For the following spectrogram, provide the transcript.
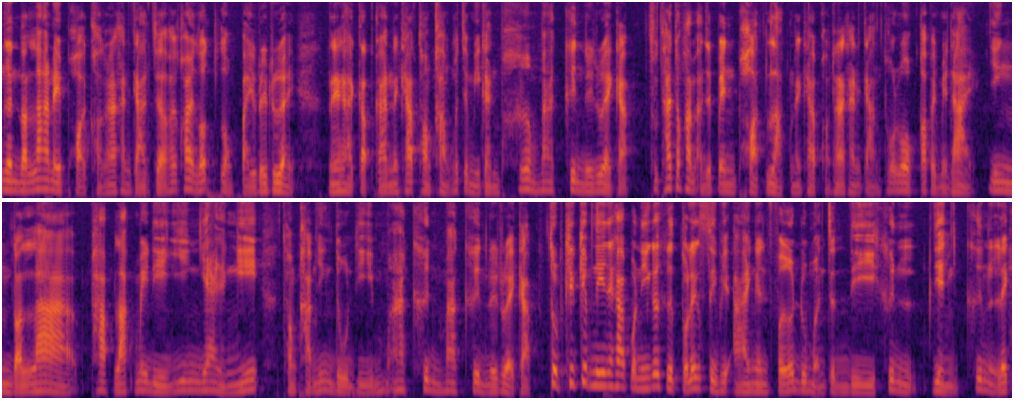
เงินดอลลาร์ในพอร์ตของธนาคารกลางจะค่อยๆ ลดลงไปเรื่อยๆนะครับกับการนะครับทองคำก็จะมีการเพิ่มมากขึ้นเรื่อยๆครับสุดท้ายทองคำอาจจะเป็นพอร์ตหลักนะครับของธนาคารกลางทั่วโลกก็เป็นไม่ได้ ยิ่งดอลลาร์ภาพลักษณ์ไม่ดียิ่งแย่อย่างนี้ ทองคำยิ่งดูดีมากขึ้นมากขึ้นเรื่อยๆครับสรุปคลิปคลิปนี้นะครับวันนี้ก็คือตัวเลข CPI เงินเฟ้อดูเหมือนจะดีขึ้นเย็นขึ้นเล็ก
